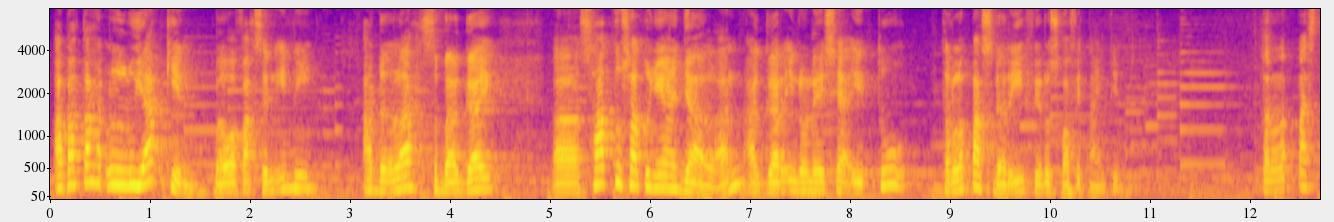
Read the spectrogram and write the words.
apakah lu yakin bahwa vaksin ini adalah sebagai uh, satu-satunya jalan agar Indonesia itu terlepas dari virus COVID-19? terlepas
